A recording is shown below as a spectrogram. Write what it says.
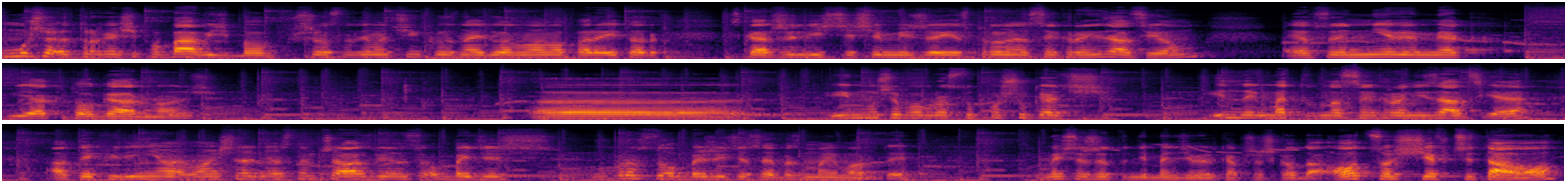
muszę trochę się pobawić, bo przy ostatnim odcinku znajdę One Operator skarżyliście się mi, że jest problem z synchronizacją. A ja w sumie nie wiem jak, jak to ogarnąć. Eee, I muszę po prostu poszukać innych metod na synchronizację. A w tej chwili nie ma, mam średnio z tym czas, więc obejrzeć, po prostu obejrzyjcie sobie bez mojej mordy. Myślę, że to nie będzie wielka przeszkoda. O, coś się wczytało.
